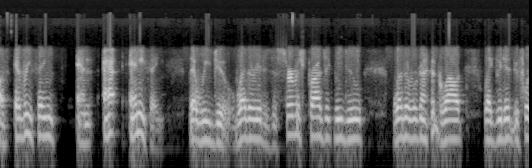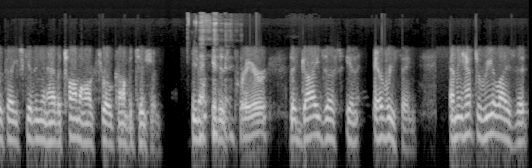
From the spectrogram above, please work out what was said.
of everything and anything that we do, whether it is a service project we do, whether we're going to go out like we did before Thanksgiving and have a tomahawk throw competition. You know, it is prayer that guides us in everything. And they have to realize that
